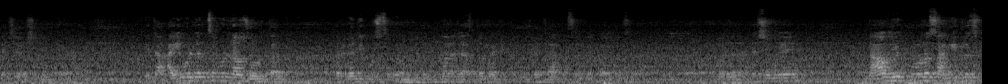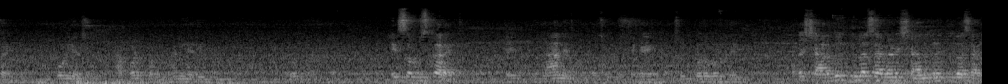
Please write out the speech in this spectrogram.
त्याच्याविषयी इथं आई वडिलांचं पण नाव जोडतात. प्रगती पुस्तकं तुम्हाला जास्त माहिती तुमच्या जात असेल का कळत असेल बरोबर त्याच्यामुळे नाव हे पूर्ण सांगितलंच पाहिजे. कोणी असो आपण पण आणि हरी पण. हे संस्कार आहेत. ते लहान आहेत खूप अजून. ते काही अचूक बरोबर नाही. आता शार्दूल तुला सांग आणि शार्दूल तुला सांग.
